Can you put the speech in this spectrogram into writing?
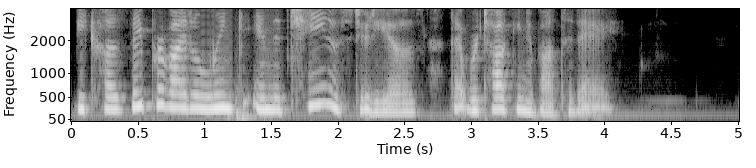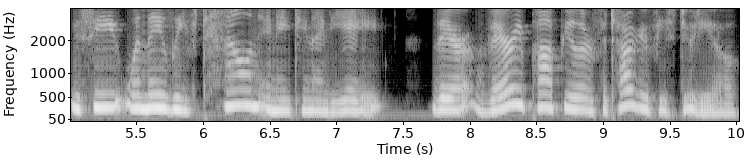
because they provide a link in the chain of studios that we're talking about today. You see, when they leave town in 1898, their very popular photography studio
